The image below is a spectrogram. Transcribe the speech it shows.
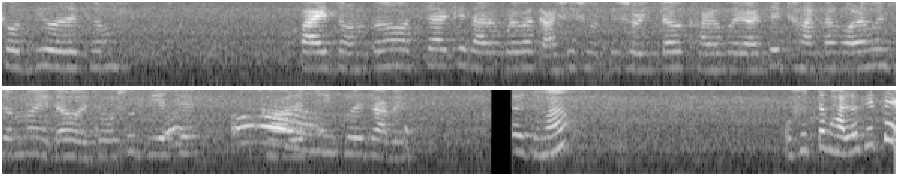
সর্দি হয়েছে। পায়ের যন্ত্রণা হচ্ছে আর কি তার উপরে আবার কাশি সর্দি শরীরটাও খারাপ হয়ে গেছে। ঠান্ডা গরমের জন্য এটা হয়েছে। ওষুধ দিয়েছে খাওয়ালে ঠিক হয়ে যাবে। হয়েছে মা? ওষুধটা ভালো খেতে?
